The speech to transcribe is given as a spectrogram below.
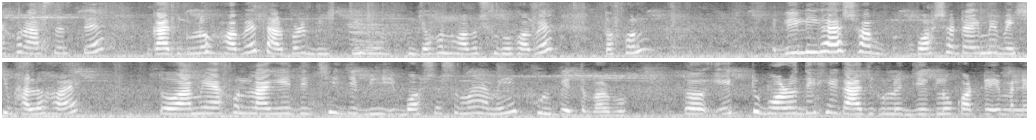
এখন আস্তে আস্তে গাছগুলো হবে, তারপরে বৃষ্টি যখন হবে, শুরু হবে, তখন লিলি গাছ সব বর্ষা টাইমে বেশি ভালো হয়। তো আমি এখন লাগিয়ে দিচ্ছি যে বর্ষার সময় আমি ফুল পেতে পারব। তো একটু বড় দেখে গাছগুলো যেগুলো কটে মানে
